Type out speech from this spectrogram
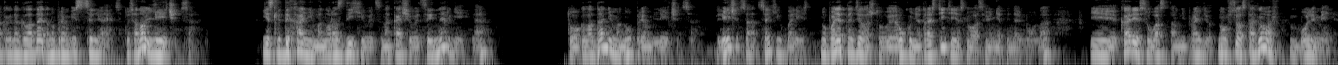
а, когда голодает, оно прям исцеляется. То есть оно лечится. Если дыханием оно раздыхивается, накачивается энергией, да, то голоданием оно прям лечится. Лечится от всяких болезней. Ну, понятное дело, что вы руку не отрастите, если у вас ее нет, не дай бог, да, и кариес у вас там не пройдет. Но все остальное более-менее.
